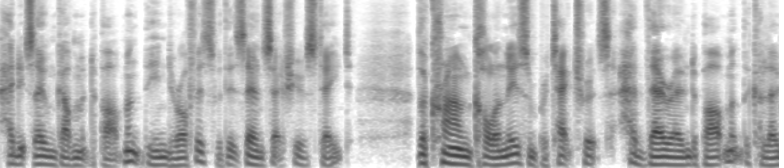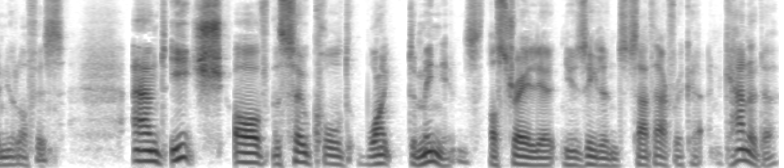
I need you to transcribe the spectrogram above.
had its own government department, the India Office, with its own Secretary of State. The Crown colonies and protectorates had their own department, the Colonial Office. And each of the so called white dominions, Australia, New Zealand, South Africa, and Canada,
